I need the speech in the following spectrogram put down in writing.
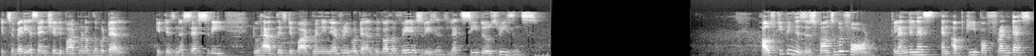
It's a very essential department of the hotel. It is necessary to have this department in every hotel because of various reasons. Let's see those reasons. Housekeeping is responsible for cleanliness and upkeep of front desk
